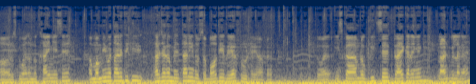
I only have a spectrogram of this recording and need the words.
और उसके बाद हम लोग खाएँगे इसे। अब मम्मी बता रहे थे कि हर जगह मिलता नहीं दोस्तों, बहुत ही रेयर फ्रूट है यहाँ पे। तो इसका हम लोग बीच से ट्राई करेंगे कि प्लांट भी लगाएँ।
